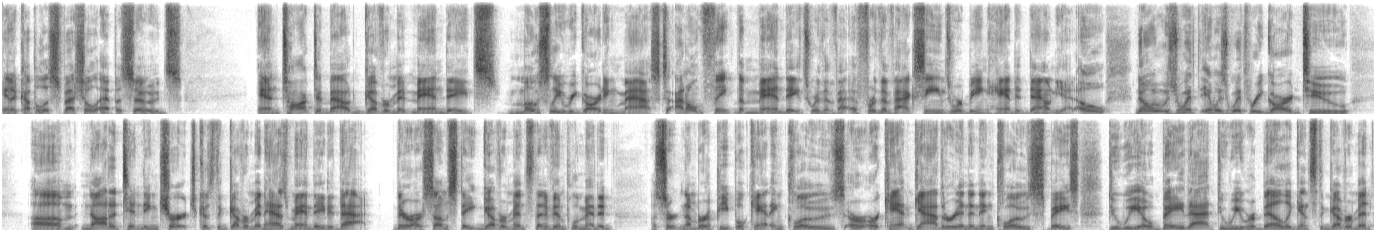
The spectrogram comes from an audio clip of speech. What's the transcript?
in a couple of special episodes and talked about government mandates mostly regarding masks. I don't think the mandates were the va- for the vaccines were being handed down yet. Oh, no, it was with it was with regard to um, not attending church because the government has mandated that. There are some state governments that have implemented a certain number of people can't enclose or, or can't gather in an enclosed space. Do we obey that? Do we rebel against the government?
